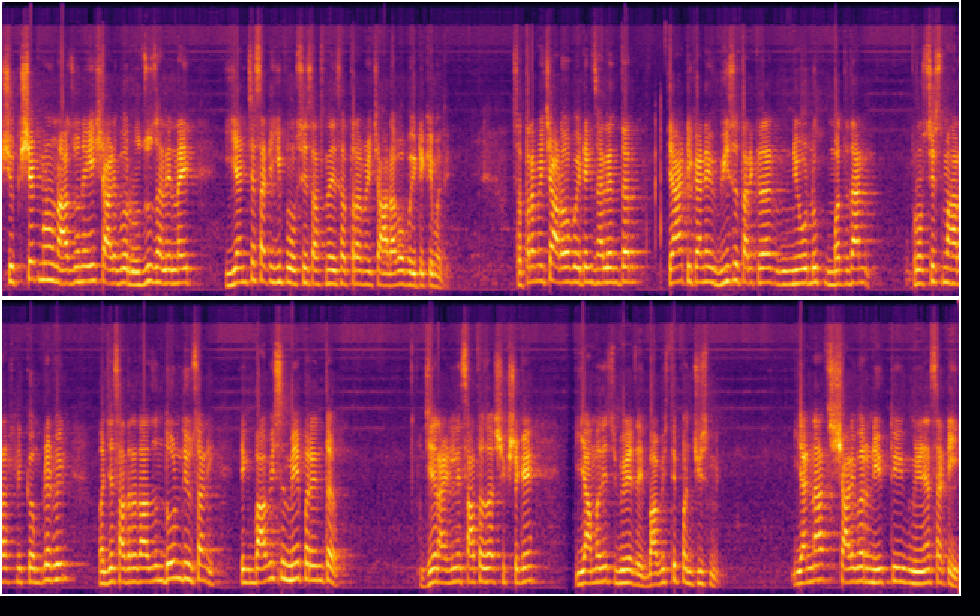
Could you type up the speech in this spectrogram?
शिक्षक म्हणून अजूनही शाळेवर रुजू झाले नाहीत. यांच्यासाठी ही प्रोसेस असणार आहे सतरा मेच्या आढावा बैठकीमध्ये. सतरा मेची आढावा बैठक झाल्यानंतर त्या ठिकाणी वीस तारखेला निवडणूक मतदान प्रोसेस महाराष्ट्र कंप्लीट होईल. म्हणजे साधारणतः अजून दोन दिवसांनी एक बावीस मे पर्यंत जे राहिलेले सात हजार शिक्षक आहे यामध्येच वेळ जाईल. बावीस ते पंचवीस मे. यांना शाळेवर नियुक्ती मिळण्यासाठी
